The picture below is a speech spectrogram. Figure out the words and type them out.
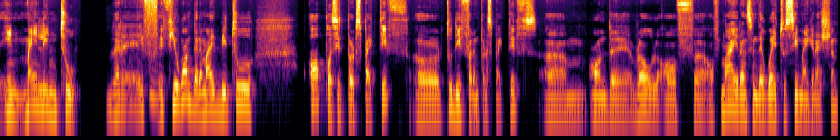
in mainly in two. There, if mm. if you want, there might be two opposite perspective or two different perspectives um, on the role of uh, of migrants and the way to see migration.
